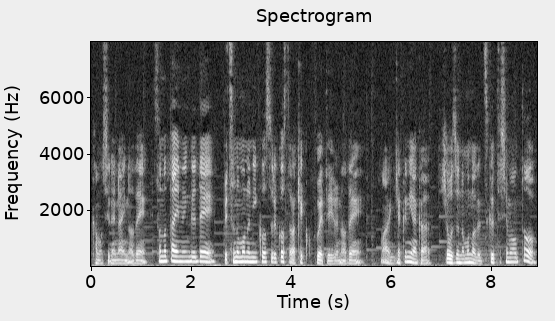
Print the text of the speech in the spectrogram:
かもしれないので、そのタイミングで別のものに移行するコストは結構増えているので、まあ逆になんか標準のもので作ってしまうと、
